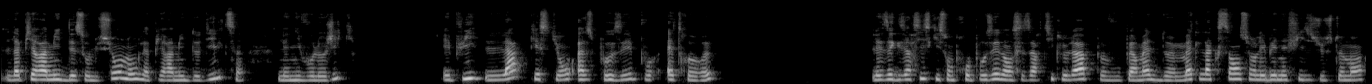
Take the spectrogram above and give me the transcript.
la pyramide des solutions, donc la pyramide de Diltz, les niveaux logiques, et puis la question à se poser pour être heureux. Les exercices qui sont proposés dans ces articles-là peuvent vous permettre de mettre l'accent sur les bénéfices justement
